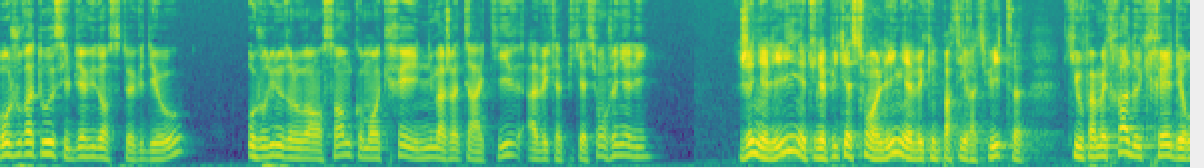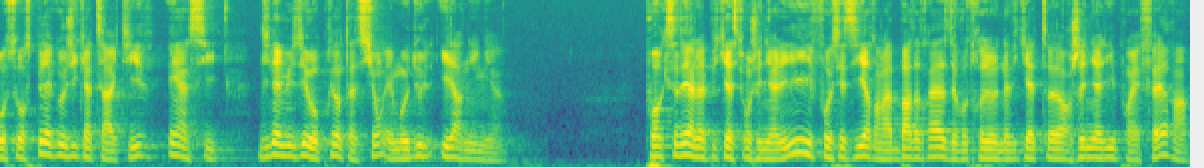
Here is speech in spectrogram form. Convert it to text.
Bonjour à tous et bienvenue dans cette vidéo. Aujourd'hui nous allons voir ensemble comment créer une image interactive avec l'application Geniali. Geniali est une application en ligne avec une partie gratuite qui vous permettra de créer des ressources pédagogiques interactives et ainsi dynamiser vos présentations et modules e-learning. Pour accéder à l'application Geniali, il faut saisir dans la barre d'adresse de votre navigateur geniali.fr.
